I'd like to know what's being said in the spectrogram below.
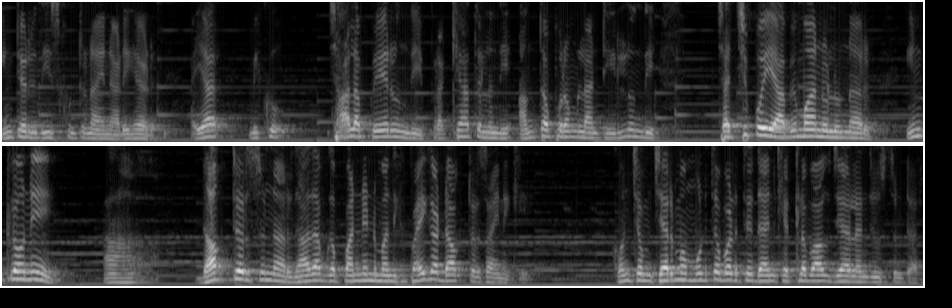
ఇంటర్వ్యూ తీసుకుంటున్న ఆయన అడిగాడు అయ్యా మీకు చాలా పేరుంది ప్రఖ్యాతులుంది అంతపురం లాంటి ఇల్లుంది చచ్చిపోయే అభిమానులు ఉన్నారు ఇంట్లోనే డాక్టర్స్ ఉన్నారు దాదాపుగా పన్నెండు మందికి పైగా డాక్టర్స్ ఆయనకి. కొంచెం చర్మం ముడతపడితే దానికి ఎట్లా బాగు చేయాలని చూస్తుంటారు.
